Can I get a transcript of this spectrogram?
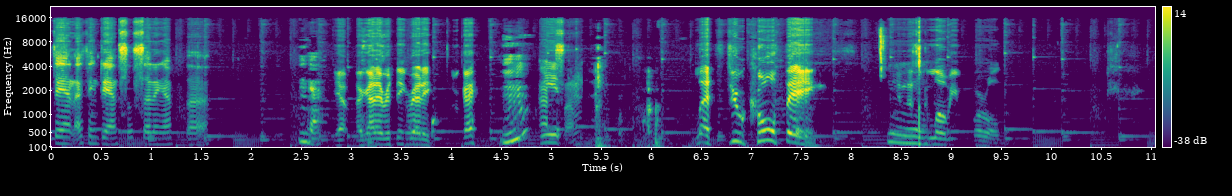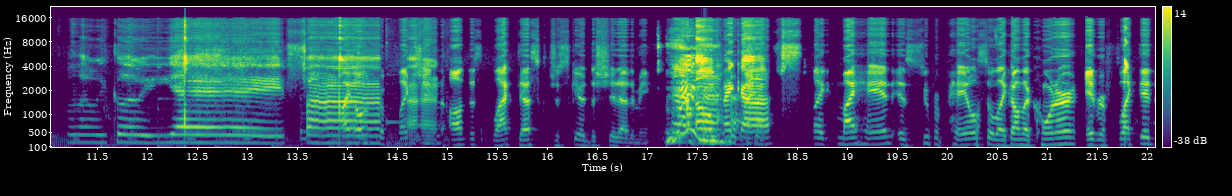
Dan, I think Dan's still setting up the. Okay. Yep, I got everything ready. Okay, hmm Yep. Awesome. let's do cool things in this Hmm. glowy world. Glowy, glowy, yay! Fun. My own reflection on this black desk just scared the shit out of me. oh my gosh. Like my hand is super pale, so like on the corner, it reflected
